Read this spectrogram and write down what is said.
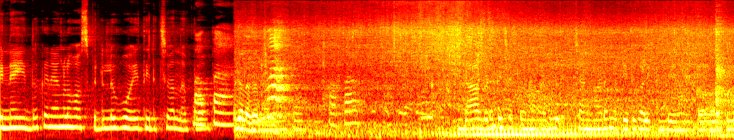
പിന്നെ ഇതൊക്കെ ഞങ്ങൾ ഹോസ്പിറ്റലിൽ പോയി തിരിച്ചു വന്നപ്പോൾ ഇതാ അവിടുത്തെ ചെക്കന്മാർ ചങ്ങാടം കെട്ടിയിട്ട് കളിക്കണ്ടായിരുന്നു കേട്ടോ വെള്ളത്തിൽ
